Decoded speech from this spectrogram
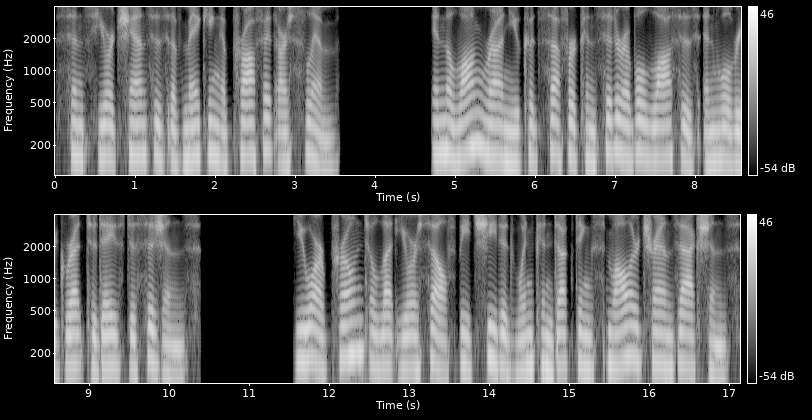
since your chances of making a profit are slim. In the long run, you could suffer considerable losses and will regret today's decisions. You are prone to let yourself be cheated when conducting smaller transactions,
